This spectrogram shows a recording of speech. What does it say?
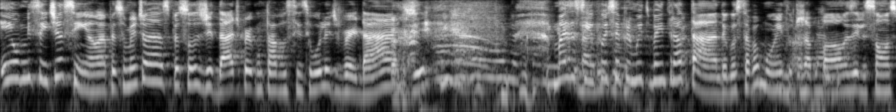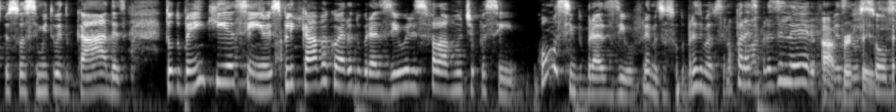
eu me senti assim, ó, pessoalmente as pessoas de idade perguntavam assim, seu olho é de verdade? Mas assim, eu fui sempre muito bem tratada. Eu gostava muito do Japão, eles são as pessoas assim, muito educadas. Tudo bem que, assim, eu explicava que eu era do Brasil, eles falavam, tipo assim, como assim do Brasil? Eu falei, mas eu sou do Brasil, mas você não parece brasileira. Eu falei, mas eu sou sim.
